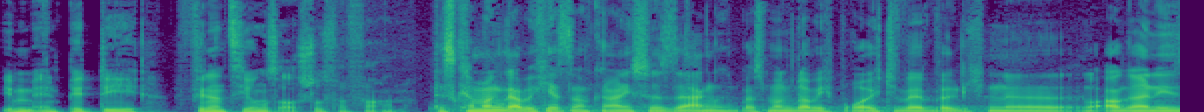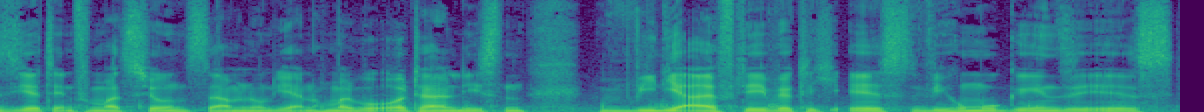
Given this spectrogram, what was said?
im NPD Finanzierungsausschussverfahren? Das kann man, glaube ich, jetzt noch gar nicht so sagen. Was man, glaube ich, bräuchte, wäre wirklich eine organisierte Informationssammlung, die ja nochmal beurteilen ließen, wie die AfD wirklich ist, wie homogen sie ist,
